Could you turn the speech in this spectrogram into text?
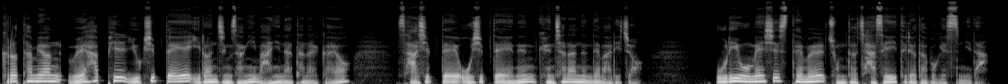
그렇다면 왜 하필 60대에 이런 증상이 많이 나타날까요? 40대, 50대에는 괜찮았는데 말이죠. 우리 몸의 시스템을 좀 더 자세히 들여다보겠습니다.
